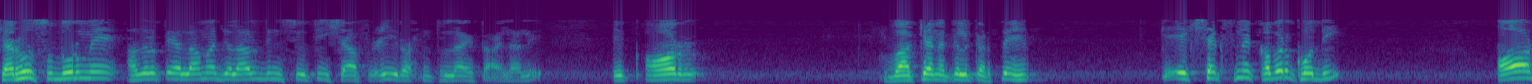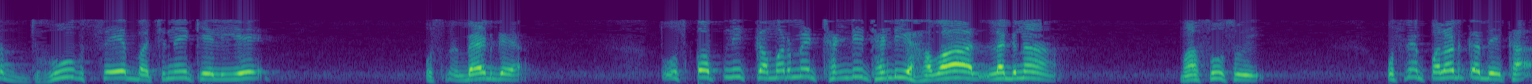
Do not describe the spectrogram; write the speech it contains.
شرح صدور میں حضرت علامہ جلال الدین سیوتی شافعی رحمۃ اللہ تعالی علیہ ایک اور واقعہ نقل کرتے ہیں کہ ایک شخص نے قبر کھو دی اور دھوپ سے بچنے کے لیے اس میں بیٹھ گیا۔ تو اس کو اپنی کمر میں ٹھنڈی ٹھنڈی ہوا لگنا محسوس ہوئی۔ اس نے پلٹ کر دیکھا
